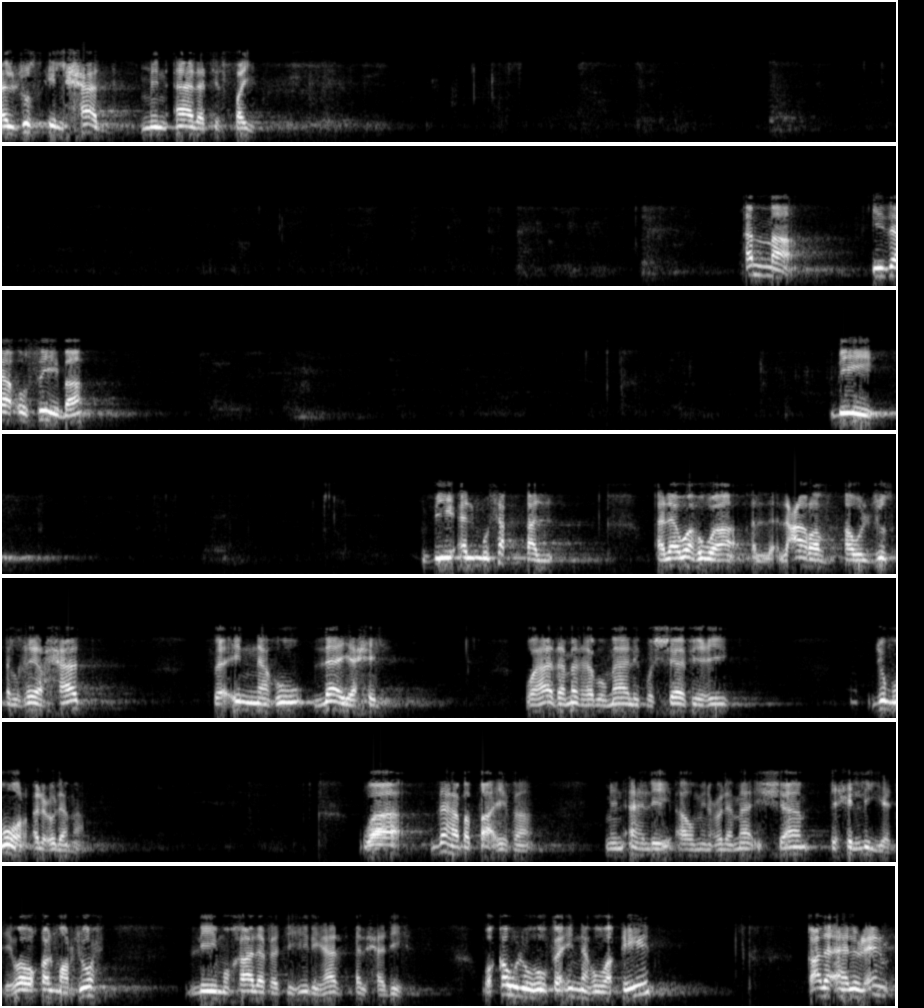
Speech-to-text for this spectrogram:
بالجزء الحاد من آلة الصيد. أما إذا أصيب بالمثقل ألا وهو العرض أو الجزء الغير حاد فإنه لا يحل. وهذا مذهب مالك والشافعي جمهور العلماء. وذهبت طائفة من أهل أو من علماء الشام بحليته وهو قال مرجوح لمخالفته لهذا الحديث. وقوله فإنه وقيد قال أهل العلم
